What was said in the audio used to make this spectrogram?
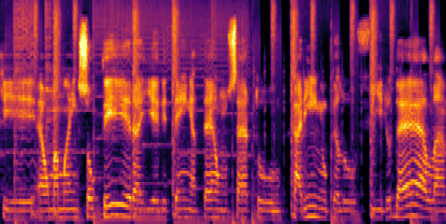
que é uma mãe solteira e ele tem até um certo carinho pelo filho dela,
